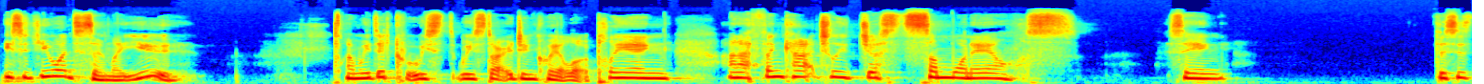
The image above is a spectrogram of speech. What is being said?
He said, "You want to sound like you." And we did. We we started doing quite a lot of playing, and I think actually just someone else saying, "This is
